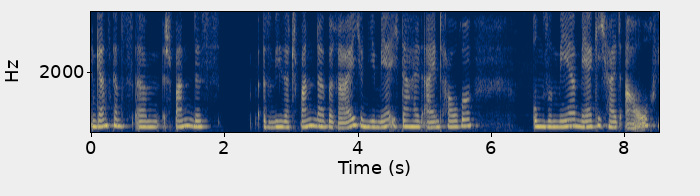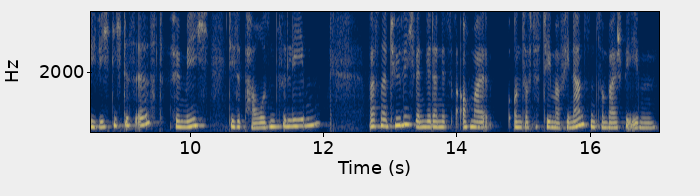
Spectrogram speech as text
ein ganz, ganz ähm, spannendes, also wie gesagt, spannender Bereich. Und je mehr ich da halt eintauche, umso mehr merke ich halt auch, wie wichtig das ist, für mich diese Pausen zu leben. Was natürlich, wenn wir dann jetzt auch mal uns auf das Thema Finanzen zum Beispiel eben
